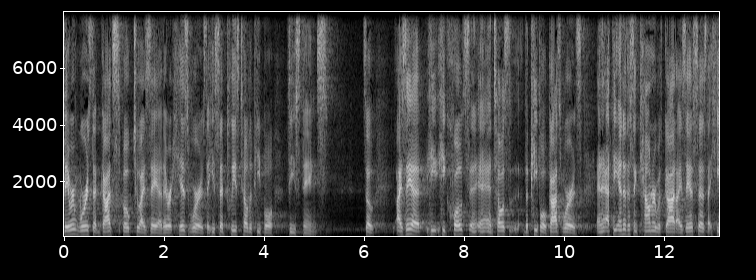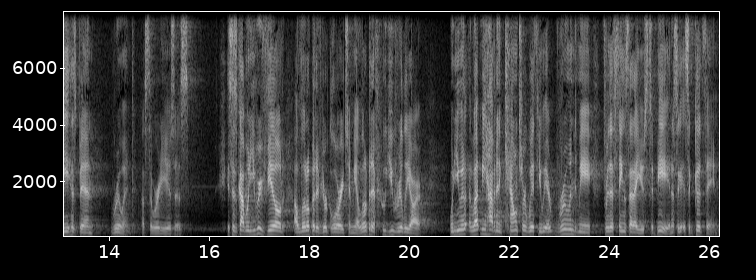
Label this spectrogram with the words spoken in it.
they were words that God spoke to Isaiah. They were his words that he said, please tell the people these things. So Isaiah, he, he quotes and, and tells the people God's words. And at the end of this encounter with God, Isaiah says that he has been ruined. That's the word he uses. He says, God, when you revealed a little bit of your glory to me, a little bit of who you really are, when you let me have an encounter with you, it ruined me for the things that I used to be. And it's a, it's a good thing.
